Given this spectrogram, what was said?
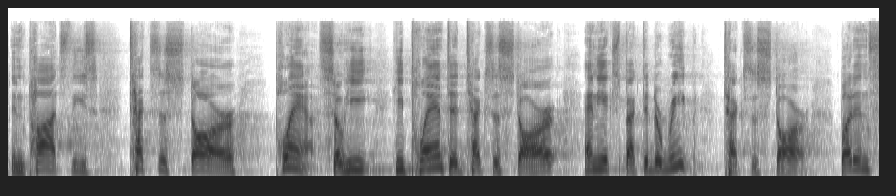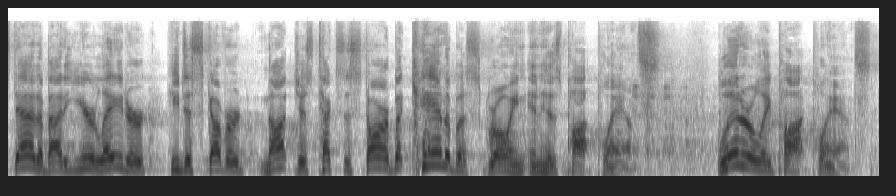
in pots these Texas star plants. So he, he planted Texas star, and he expected to reap Texas star. But instead, about a year later, he discovered not just Texas star, but cannabis growing in his pot plants. Literally, pot plants.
